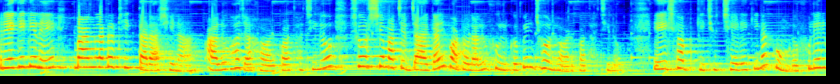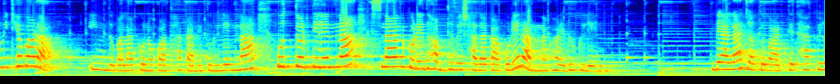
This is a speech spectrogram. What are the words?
রেগে গেলে বাংলাটা ঠিক তার আসে না। আলু ভাজা হওয়ার কথা ছিল, সর্ষে মাছের জায়গায় পটল আলু, ফুলকপির ঝোল হওয়ার কথা ছিল। এই সব কিছু ছেড়ে কিনা কুমড়ো ফুলের মিঠে বড়া? ইন্দুবালা কোনো কথা কানে তুললেন না, উত্তর দিলেন না, স্নান করে ধবধবে সাদা কাপড়ে রান্নাঘরে ঢুকলেন। বেলা যত বাড়তে থাকল,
